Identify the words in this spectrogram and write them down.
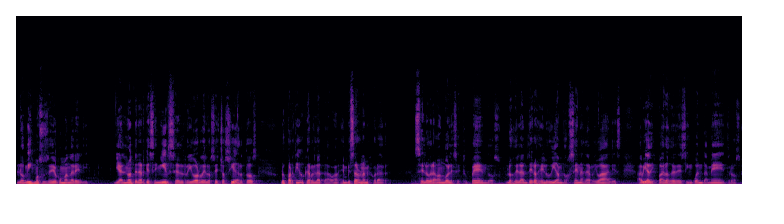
Lo mismo sucedió con Mandarelli. Y al no tener que ceñirse el rigor de los hechos ciertos, los partidos que relataba empezaron a mejorar. Se lograban goles estupendos, los delanteros eludían docenas de rivales, había disparos desde 50 metros,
